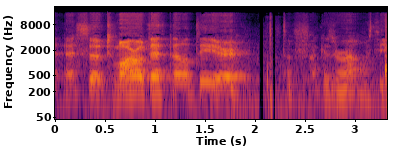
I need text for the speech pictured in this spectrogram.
so tomorrow death penalty or what the fuck is wrong with you?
